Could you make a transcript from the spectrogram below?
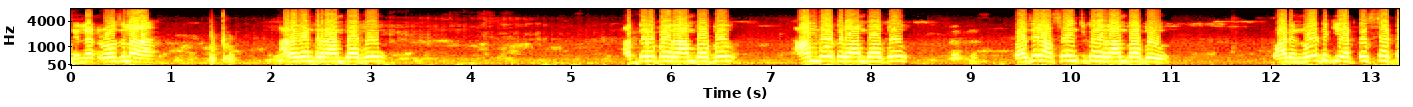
నిన్నటి రోజున అరగంట రాంబాబు అద్దరుపై రాంబాబు ఆంబోతు రాంబాబు ప్రజలు అసహించుకునే రాంబాబు వాడి నోటికి ఎట్టొస్తట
